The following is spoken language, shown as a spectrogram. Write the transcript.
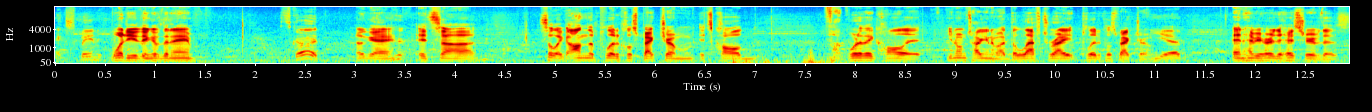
explain it. What do you think of the name? It's good. Okay, it's uh, so like on the political spectrum, it's called, fuck, what do they call it? You know what I'm talking about? The left-right political spectrum. Yep. And have you heard the history of this?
